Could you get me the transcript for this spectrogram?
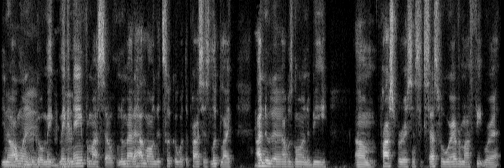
You know, I wanted to go make make a mhm. name for myself, no matter how long it took or what the process looked like. I knew that I was going to be um, prosperous and successful wherever my feet were at,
